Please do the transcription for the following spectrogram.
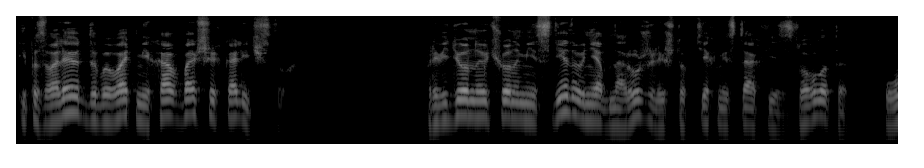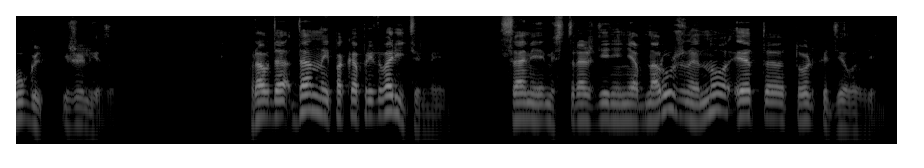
и позволяют добывать меха в больших количествах. Проведенные учеными исследования обнаружили, что в тех местах есть золото, уголь и железо. Правда, данные пока предварительные. Сами месторождения не обнаружены, но это только дело времени.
